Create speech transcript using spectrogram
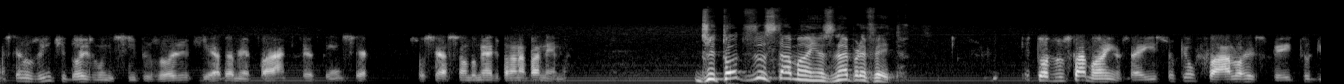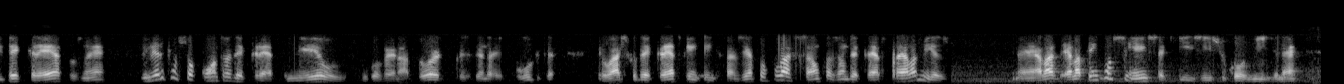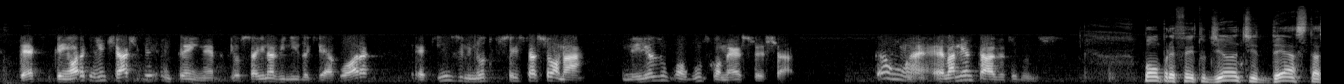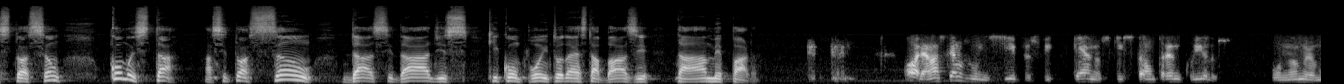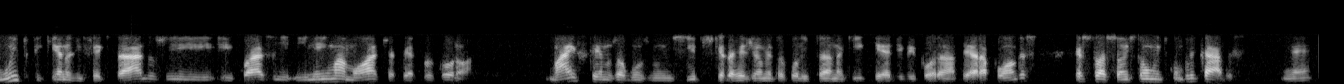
Nós temos 22 municípios hoje que é da AMEPAR, que pertence à Associação do Médio Paranapanema. De todos os tamanhos, né, prefeito? De todos os tamanhos. É isso que eu falo a respeito de decretos, né? Primeiro que eu sou contra decreto meu, do governador, do presidente da República. Eu acho que o decreto quem tem que fazer é a população fazer um decreto para ela mesma. Né? Ela, ela tem consciência que existe o Covid, né? Tem hora que a gente acha que não tem, né? Porque eu saí na avenida aqui agora, é 15 minutos para você estacionar, mesmo com alguns comércios fechados. Então, é, é lamentável tudo isso. Bom, prefeito, diante desta situação, como está a situação das cidades que compõem toda esta base da AMEPAR? Olha, nós temos municípios pequenos que estão tranquilos, um número muito pequeno de infectados e, e quase e nenhuma morte até por corona. Mas temos alguns municípios, que é da região metropolitana aqui, que é de Biporã até Arapongas, que as situações estão muito complicadas, né?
